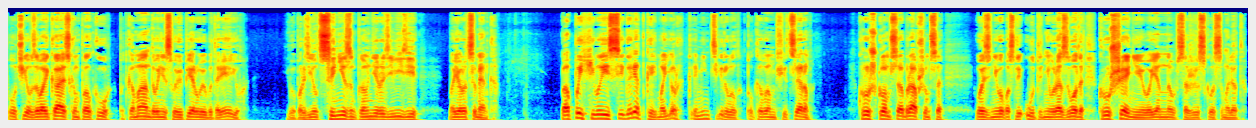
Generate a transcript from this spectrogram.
получил в Завайкальском полку под командование свою первую батарею, его поразил цинизм командира дивизии майора Цеменко. Попыхивая сигареткой, майор комментировал полковым офицерам, кружком собравшимся возле него после утреннего развода, крушение военного пассажирского самолета.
